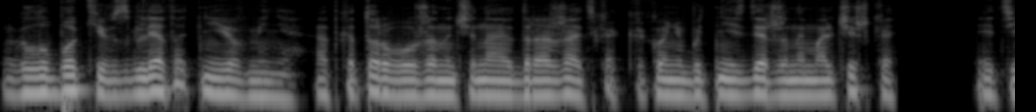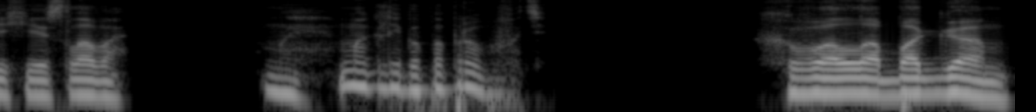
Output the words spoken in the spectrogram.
Глубокий взгляд от нее в меня, от которого уже начинаю дрожать, как какой-нибудь несдержанный мальчишка, и тихие слова. «Мы могли бы попробовать». «Хвала богам!» —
